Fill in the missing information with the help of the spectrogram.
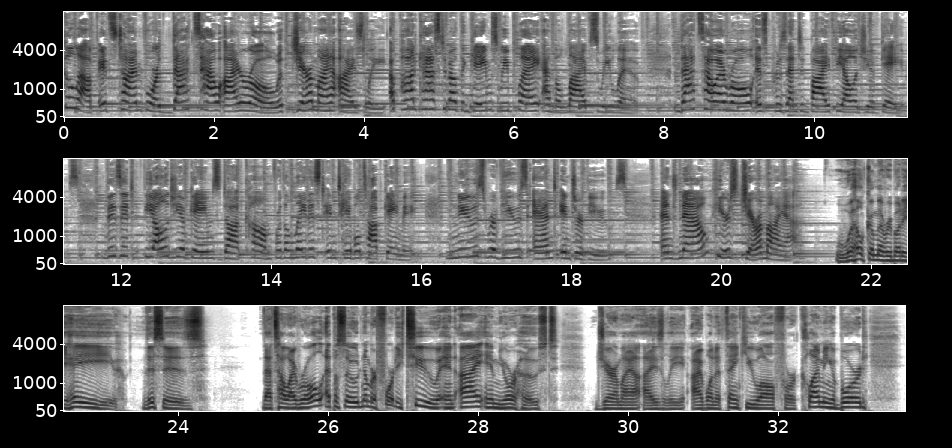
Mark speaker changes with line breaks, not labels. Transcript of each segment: Buckle up. It's time for That's How I Roll with Jeremiah Isley, a podcast about the games we play and the lives we live. That's How I Roll is presented by Theology of Games. Visit theologyofgames.com for the latest in tabletop gaming, news, reviews, and interviews. And now, here's Jeremiah.
Welcome, everybody. Hey, this is That's How I Roll, episode number 42, and I am your host, Jeremiah Isley. I want to thank you all for climbing aboard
